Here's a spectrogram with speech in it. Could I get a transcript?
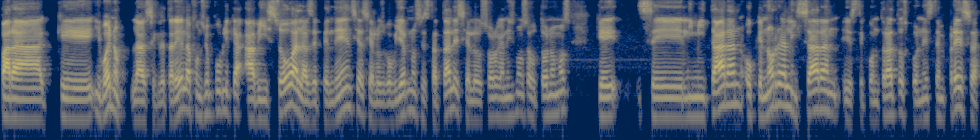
para que, y bueno, la Secretaría de la Función Pública avisó a las dependencias y a los gobiernos estatales y a los organismos autónomos que se limitaran o que no realizaran este, contratos con esta empresa.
